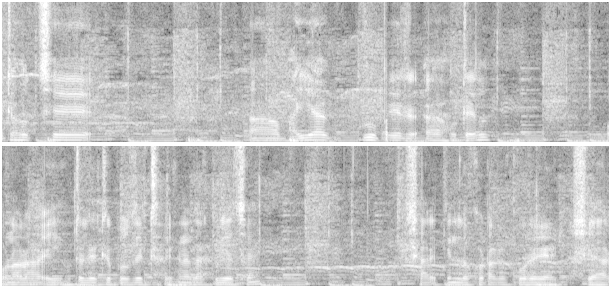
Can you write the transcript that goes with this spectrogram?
এটা হচ্ছে ভাইয়া গ্রুপের হোটেল। ওনারা এই হোটেলের একটি প্রজেক্ট এখানে দাঁড় করিয়েছে। সাড়ে তিন লক্ষ টাকা করে শেয়ার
